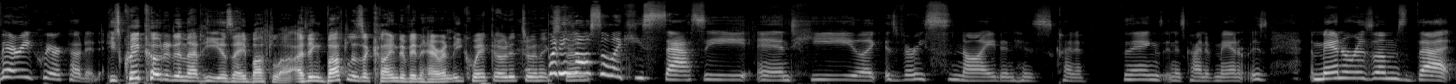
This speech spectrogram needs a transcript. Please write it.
very queer coded. He's queer coded in that he is a butler. I think butlers are kind of inherently queer coded to an extent. But he's also like he's sassy and he like is very snide in his kind of things and his kind of manner his mannerisms that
